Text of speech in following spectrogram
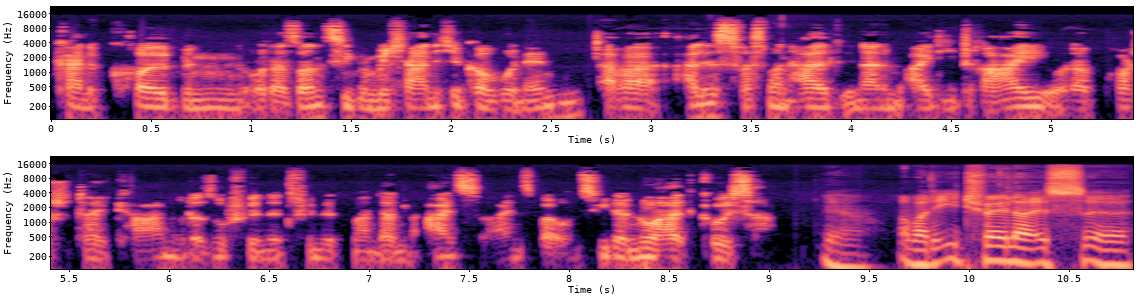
keine Kolben oder sonstige mechanische Komponenten. Aber alles, was man halt in einem ID3 oder Porsche Taycan oder so findet, findet man dann eins zu eins bei uns wieder, nur halt größer. Ja, aber der E-Trailer ist äh,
